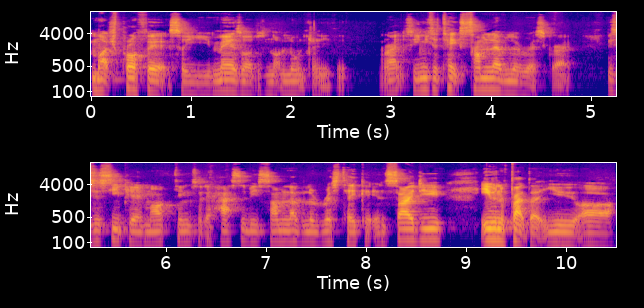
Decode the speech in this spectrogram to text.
much profit so you may as well just not launch anything right? So you need to take some level of risk right? This is CPA marketing so there has to be some level of risk taker inside you. Even the fact that you are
